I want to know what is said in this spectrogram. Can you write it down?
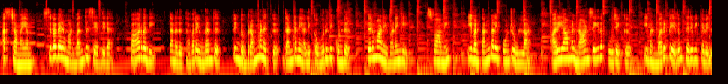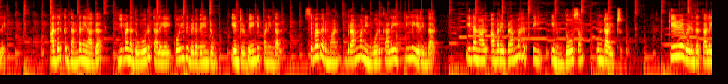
அச்சமயம் சிவபெருமான் வந்து சேர்ந்திட பார்வதி தனது தவறை உணர்ந்து பின்பு பிரம்மனுக்கு தண்டனை அளிக்க உறுதி கொண்டு பெருமானை வணங்கி சுவாமி இவன் தங்களை போன்று உள்ளான். அறியாமல் நான் செய்த பூஜைக்கு இவன் மறுபேதும் தெரிவிக்கவில்லை. அதற்கு தண்டனையாக இவனது ஒரு தலையை கொய்துவிட வேண்டும் என்று வேண்டி பணிந்தாள். சிவபெருமான் பிரம்மனின் ஒரு தலையை கிள்ளி எறிந்தார். இதனால் அவரை பிரம்மஹத்தி எனும் தோஷம் உண்டாயிற்று. கீழே விழுந்த தலை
